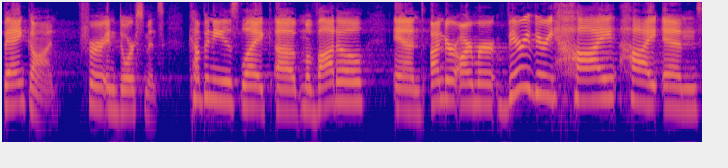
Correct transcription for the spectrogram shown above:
bank on for endorsements. Companies like uh, Movado and Under Armour, very, very high, high end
